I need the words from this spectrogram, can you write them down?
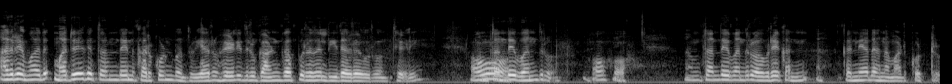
ಆದರೆ ಮದ್ ಮದುವೆಗೆ ತಂದೆನ ಕರ್ಕೊಂಡು ಬಂದರು. ಯಾರು ಹೇಳಿದರು ಗಾಣಗಾಪುರದಲ್ಲಿ ಇದ್ದಾರೆ ಅವರು ಅಂಥೇಳಿ ನಮ್ಮ ಓ. ತಂದೆ ಬಂದರು. ಓಹೋ. ನಮ್ಮ ತಂದೆ ಬಂದರು ಅವರೇ ಕನ್ ಕನ್ಯಾದಾನ ಮಾಡಿಕೊಟ್ರು.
